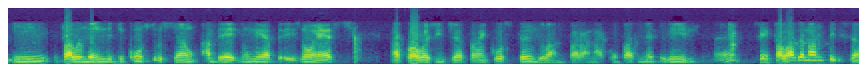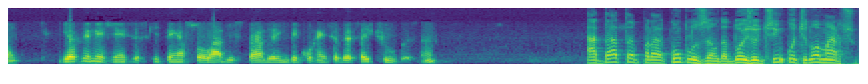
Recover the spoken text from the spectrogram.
e falando ainda de construção, a BR-163 no Oeste, a qual a gente já está encostando lá no Paraná com pavimento rígido, né? sem falar da manutenção e as emergências que tem assolado o estado em decorrência dessas chuvas. Né? A data para conclusão da 285 continua março?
